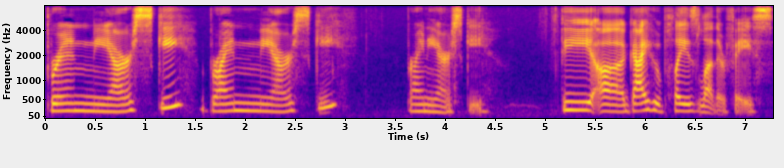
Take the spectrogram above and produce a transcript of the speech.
Bryniarski, Bryniarski, Bryniarski, the uh, guy who plays Leatherface.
